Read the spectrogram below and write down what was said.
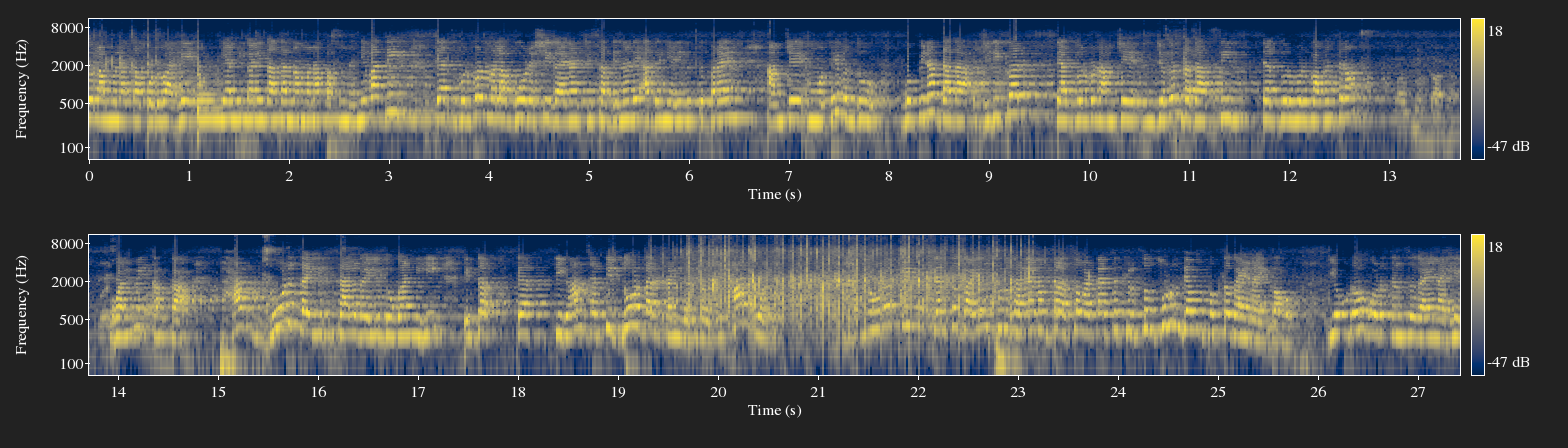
तुला मुलाचा गोडवा आहे. या ठिकाणी दादांना मनापासून धन्यवाद देईल. त्याचबरोबर मला गोड अशी गायनाची साथ देणारे आदरणीय हरिभक्त परायण आमचे मोठे बंधू गोपीनाथ दादा जिरीकर त्याचबरोबर आमचे जगन दादा असतील त्याचबरोबर बाबांचं नाव वाल्मिक काका. फार गोड चाल गायली दोघांनीही एकदा त्या तिघांसाठी जोरदार काही झाली पाहिजे. फार गोड. गायन सुरू झाल्यानंतर असं वाटायचं कीर्तन सोडून द्यावं फक्त गायन ऐकावं. एवढं गोड त्यांचं गायन आहे.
